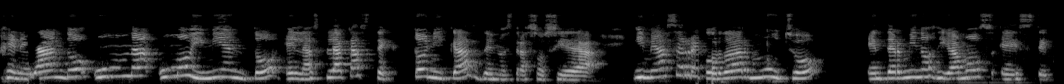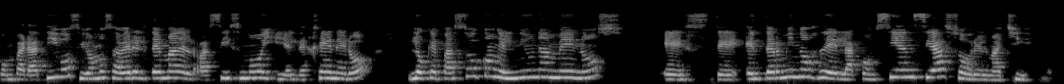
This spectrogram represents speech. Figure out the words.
generando una, un movimiento en las placas tectónicas de nuestra sociedad. Y me hace recordar mucho en términos, digamos, este, comparativos, si vamos a ver el tema del racismo y el de género, lo que pasó con el Ni Una Menos este, en términos de la conciencia sobre el machismo.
